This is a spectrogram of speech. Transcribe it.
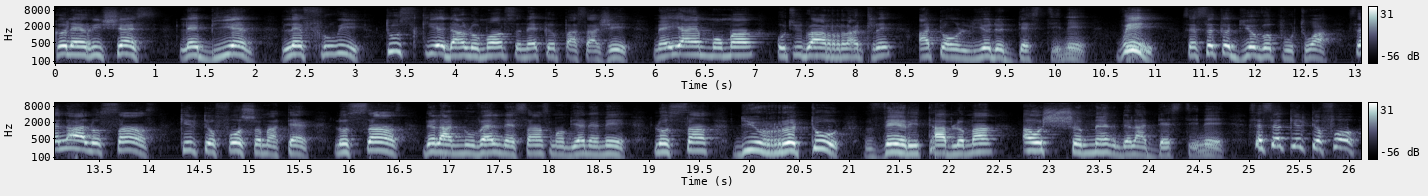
que les richesses, les biens, les fruits, tout ce qui est dans le monde, ce n'est que passager. Mais il y a un moment où tu dois rentrer à ton lieu de destinée. Oui, c'est ce que Dieu veut pour toi. C'est là le sens qu'il te faut ce matin. Le sens de la nouvelle naissance, mon bien-aimé. Le sens du retour véritablement au chemin de la destinée. C'est ce qu'il te faut.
